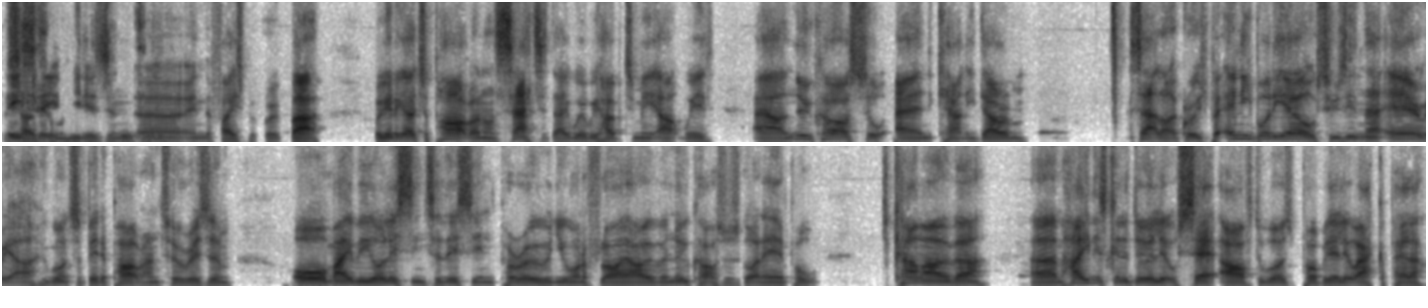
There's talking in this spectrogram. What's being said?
the Easily. social medias and uh, in the Facebook group. But we're going to go to Park Run on Saturday where we hope to meet up with our Newcastle and County Durham satellite groups. But anybody else who's in that area who wants a bit of Park Run tourism, or maybe you're listening to this in Peru and you want to fly over, Newcastle's got an airport. Come over. Um, Hayden's going to do a little set afterwards, probably a little a cappella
